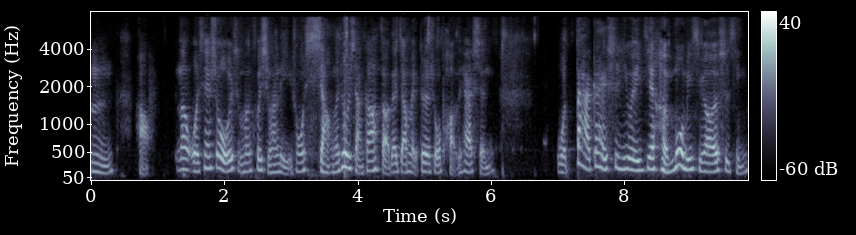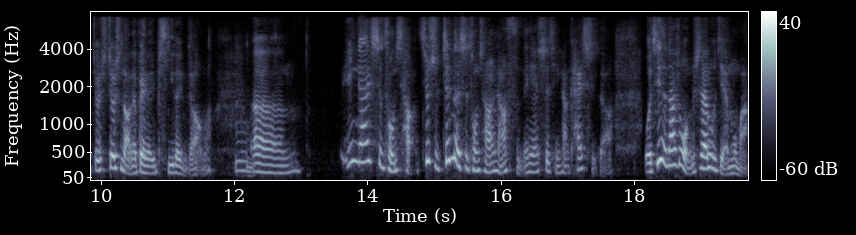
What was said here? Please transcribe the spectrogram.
嗯，好，那我先说，我为什么会喜欢李易峰？我想了就是想，刚刚早在讲美队的时候我跑了一下神，我大概是因为一件很莫名其妙的事情，就是就是脑袋被雷劈了，你知道吗？嗯，应该是从乔，就是真的是从乔任梁死那件事情上开始的。我记得当时我们是在录节目嘛，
